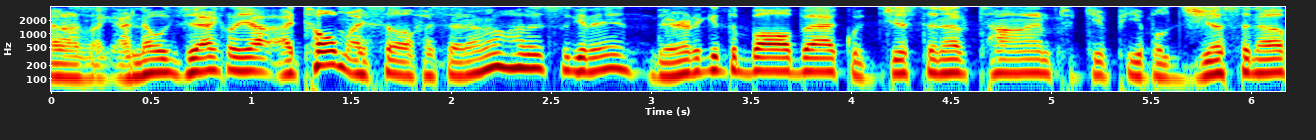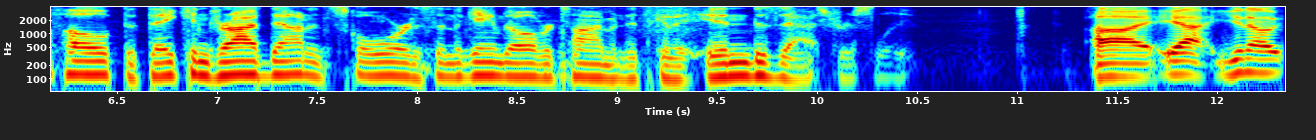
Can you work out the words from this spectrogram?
And I was like, I know exactly how. I told myself, I said, I know how this is going to end. They're going to get the ball back with just enough time to give people just enough hope that they can drive down and score and send the game to overtime, and it's going to end disastrously. Uh, yeah, you know,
